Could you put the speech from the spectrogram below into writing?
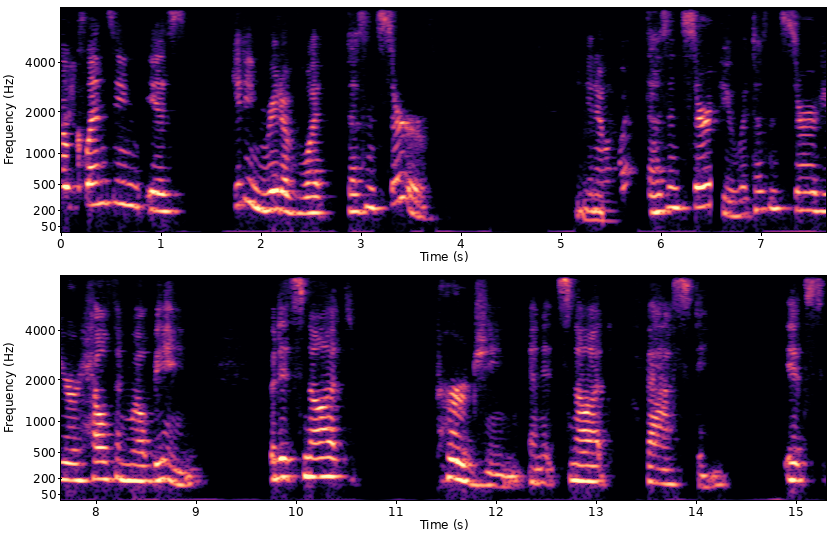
So cleansing is getting rid of what doesn't serve you know mm. what doesn't serve you what doesn't serve your health and well-being but it's not purging and it's not fasting. It's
